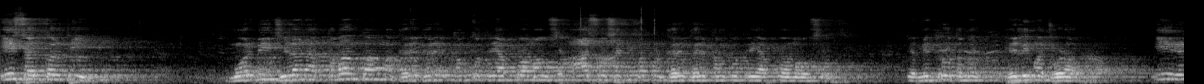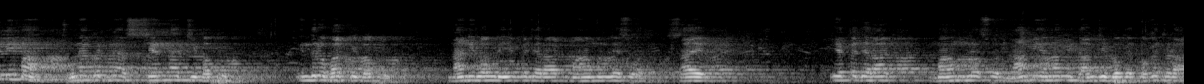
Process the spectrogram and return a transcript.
એ સર્કલથી મોરબી જિલ્લાના તમામ ગામમાં ઘરે ઘરે કંકોત્રી આપવામાં આવશે. આ સોસાયટીમાં પણ ઘરે ઘરે કંકોત્રી આપવામાં આવશે. કે મિત્રો, તમે રેલીમાં જોડાઓ. એ રેલીમાં જૂનાગઢના શેરનાથજી બાપુ ઇન્દ્ર ભારતી બાપુ, નાની બાવડી એક હજાર આઠ મહામંડલેશ્વર સાહેબ, એક હજાર આઠ મહામંડલેશ્વર નામી અનામી ગામજી ભગત ભગતડા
